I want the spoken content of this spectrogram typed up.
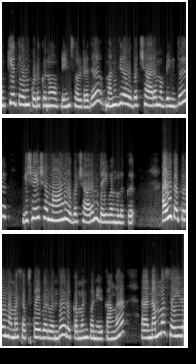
முக்கியத்துவம் கொடுக்கணும் அப்படின்னு சொல்றது மந்திர உபச்சாரம் அப்படிங்கிறது விசேஷமான உபச்சாரம் தெய்வங்களுக்கு. அதுக்கப்புறம் நம்ம சப்ஸ்கிரைபர் வந்து ஒரு கமெண்ட் பண்ணியிருக்காங்க. நம்ம செய்கிற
